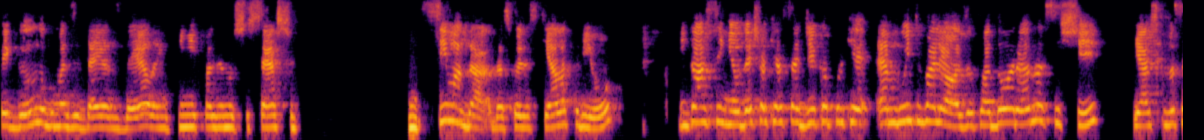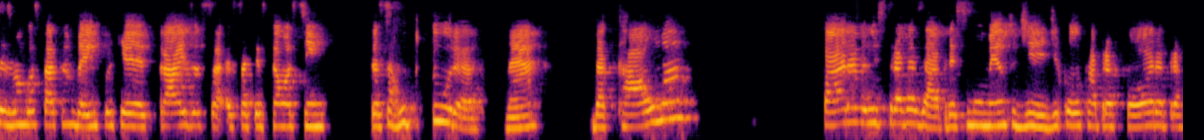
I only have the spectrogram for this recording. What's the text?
pegando algumas ideias dela, enfim, e fazendo sucesso em cima da, das coisas que ela criou. Então, assim, eu deixo aqui essa dica porque é muito valiosa. Eu tô adorando assistir e acho que vocês vão gostar também, porque traz essa, essa questão, assim, dessa ruptura, né? Da calma para o extravasar, para esse momento de, de colocar para fora, para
